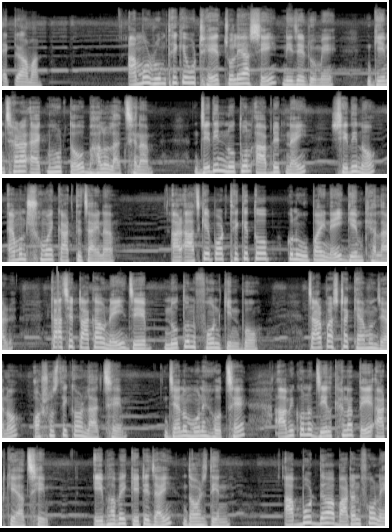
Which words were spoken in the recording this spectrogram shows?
একটা আমার। আম্মুর রুম থেকে উঠে চলে আসে নিজের রুমে। গেম ছাড়া এক মুহূর্ত ভালো লাগছে না। যেদিন নতুন আপডেট নেয় সেদিনও এমন সময় কাটতে চায় না। আর আজকের পর থেকে তো কোনো উপায় নেই গেম খেলার। কাছে টাকাও নেই যে নতুন ফোন কিনবো। চারপাশটা কেমন যেন অস্বস্তিকর লাগছে। যেন মনে হচ্ছে আমি কোনো জেলখানাতে আটকে আছি। এইভাবে কেটে যায় দশ দিন। আব্বুর দেওয়া বাটন ফোনে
